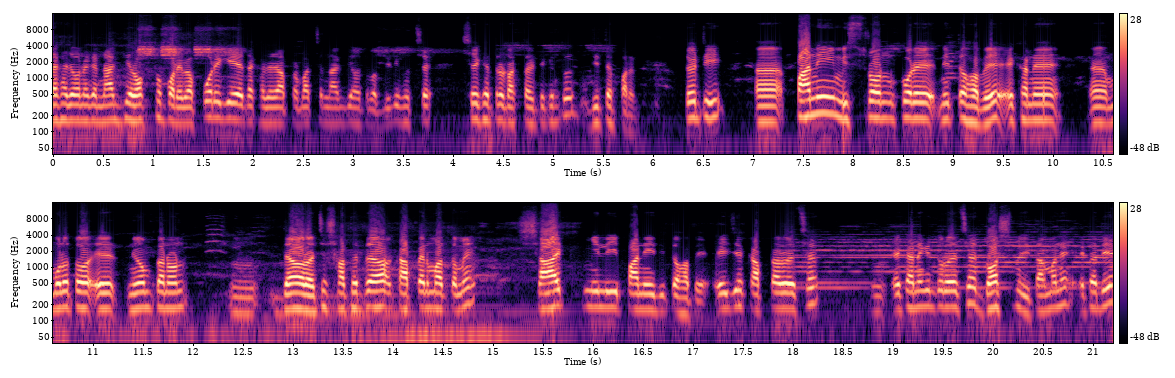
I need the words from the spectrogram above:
দেখা যায় অনেকে নাক দিয়ে রক্ত পড়ে বা পড়ে গিয়ে দেখা যায় আপনার বাচ্চার নাক দিয়ে হয়তো বা ব্লিডিং হচ্ছে সেই ক্ষেত্রেও ডাক্তার এটি কিন্তু দিতে পারেন। তো এটি পানি মিশ্রণ করে নিতে হবে। এখানে মূলত এর নিয়মকানুন দেওয়া রয়েছে। সাথে দেওয়া কাপের মাধ্যমে ষাট মিলি পানি দিতে হবে। এই যে কাপটা রয়েছে এখানে কিন্তু রয়েছে দশ মিলি। তার মানে এটা দিয়ে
